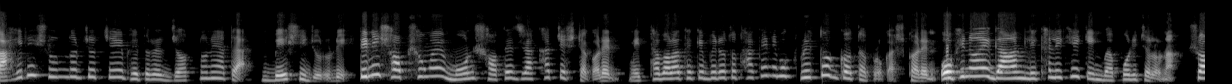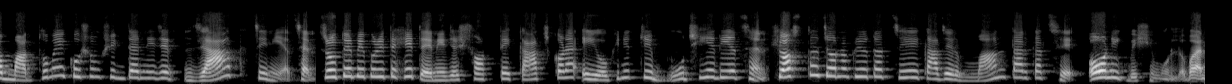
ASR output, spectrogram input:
বাহিরের সৌন্দর্য চেয়ে ভেতরের যত্ন নেওয়াটা বেশি জরুরি। তিনি সবসময় মন সতেজ রাখার চেষ্টা করেন, মিথ্যা বলা থেকে বিরত থাকেন এবং কৃতজ্ঞতা প্রকাশ করেন। অভিনয়ে গান, লেখালেখি কিংবা পরিচালনা, সব মাধ্যমে কুসুম শিকদার নিজের জাত চিনিয়েছেন স্রোতের বিপরীতে হেঁটে নিজের শর্তে কাজ করা এই অভিনেত্রী বুঝিয়ে দিয়েছেন, সস্তা জনপ্রিয়তার চেয়ে কাজের মান তার কাছে অনেক বেশি মূল্যবান।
